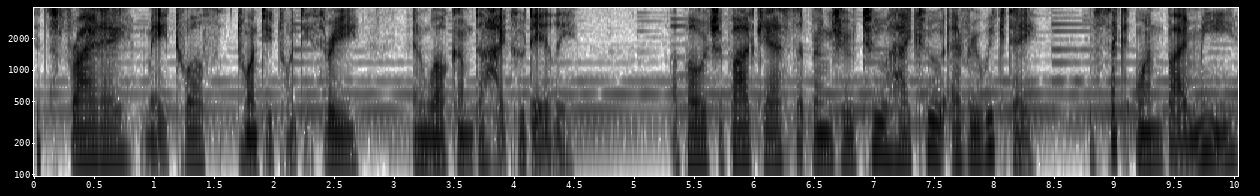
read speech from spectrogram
it's Friday, May 12th, 2023, and welcome to Haiku Daily, a poetry podcast that brings you two haiku every weekday, the second one by me,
